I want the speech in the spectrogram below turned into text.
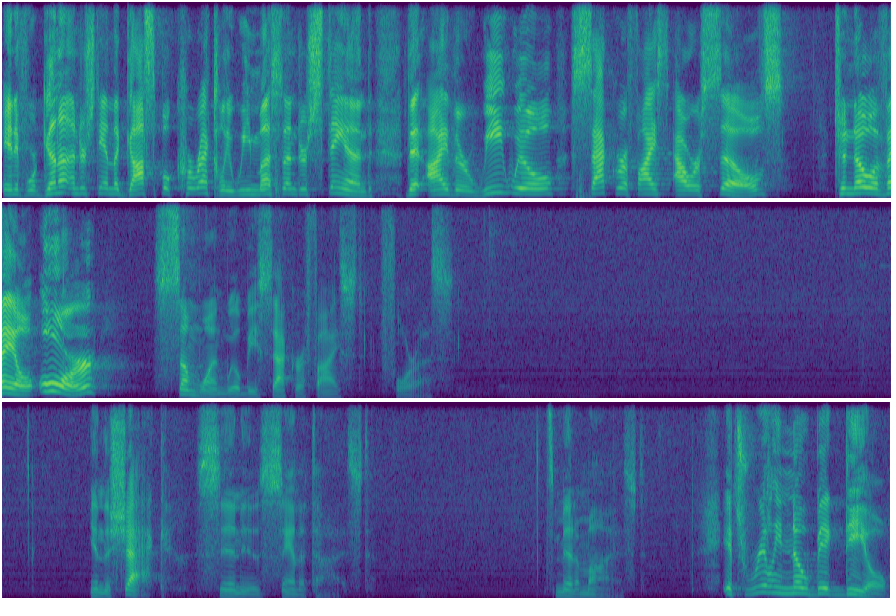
And if we're going to understand the gospel correctly, we must understand that either we will sacrifice ourselves to no avail, or someone will be sacrificed for us. In the shack, sin is sanitized, it's minimized. It's really no big deal.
